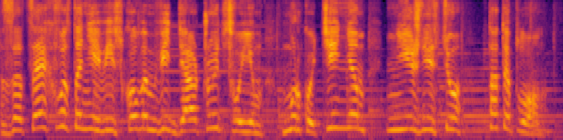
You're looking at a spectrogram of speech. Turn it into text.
За це хвостані військовим віддячують своїм муркотінням, ніжністю та теплом.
